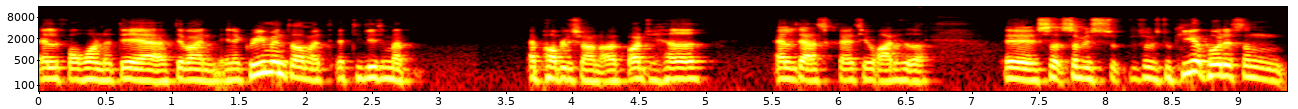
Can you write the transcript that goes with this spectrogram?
alle forholdene. Det, er, det var en, en agreement om, at, at de ligesom er, er publisheren, og at Bungie havde alle deres kreative rettigheder. Øh, så, så, hvis, så hvis du kigger på det sådan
